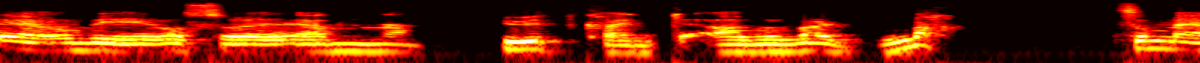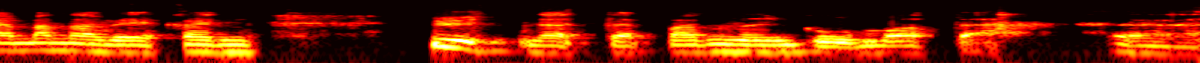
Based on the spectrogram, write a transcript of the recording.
er jo vi også en utkant av verden. da som jeg mener vi kan utnytte på en god måte, eh,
